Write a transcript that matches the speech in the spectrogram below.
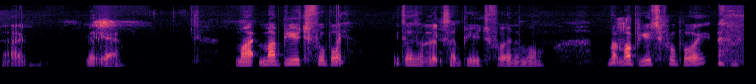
So, but yeah, my my beautiful boy. He doesn't look so beautiful anymore, but my beautiful boy.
